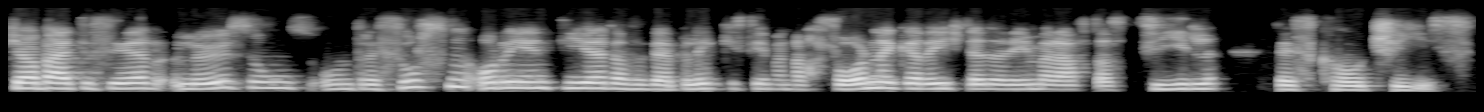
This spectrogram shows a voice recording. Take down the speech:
Ich arbeite sehr lösungs- und ressourcenorientiert, also der Blick ist immer nach vorne gerichtet und immer auf das Ziel des Coaches.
